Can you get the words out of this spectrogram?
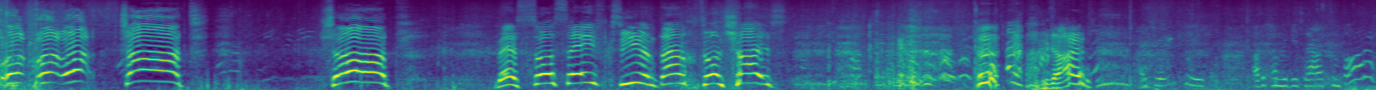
Oh, oh, oh! Schade! Schade! Wäre so safe gewesen und dann so ein Scheiß! Geil! Das ist wirklich. Aber ich habe mich getraut zum Fahren.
